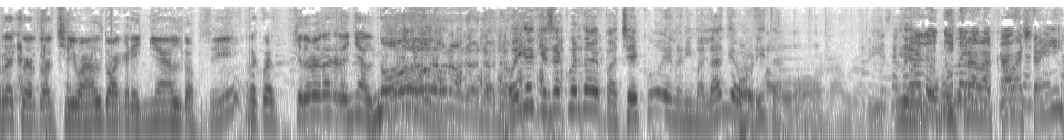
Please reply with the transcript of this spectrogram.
recuerdo a Chivaldo, a Greñaldo. ¿Sí? Recuerdo, ¿Quiere ver a Greñaldo? No, no, no, no, no, no. Oiga, ¿qué se acuerda de Pacheco en Animalandia, Aurorita? Por favor, Aurorita. ¿Y ¿Tú trabajabas ahí?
